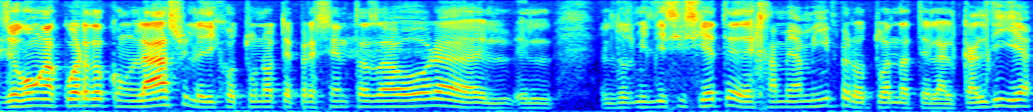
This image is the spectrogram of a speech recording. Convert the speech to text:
llegó a un acuerdo con Lazo y le dijo, tú no te presentas ahora el, el, el 2017, déjame a mí, pero tú ándate a la alcaldía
